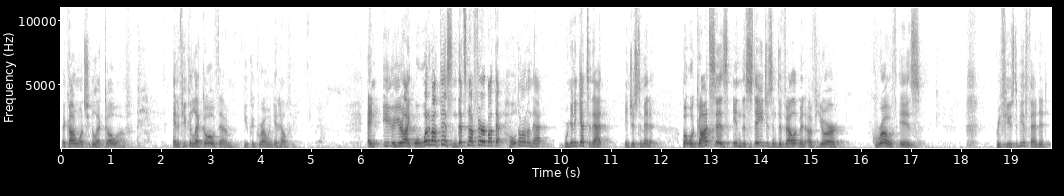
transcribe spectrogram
that God wants you to let go of. And if you can let go of them, you could grow and get healthy. And you're like, well, what about this? And that's not fair about that. Hold on on that. We're going to get to that in just a minute. But what God says in the stages and development of your growth is refuse to be offended,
